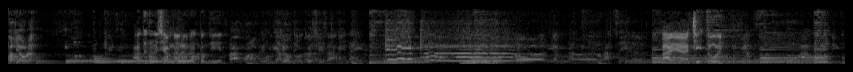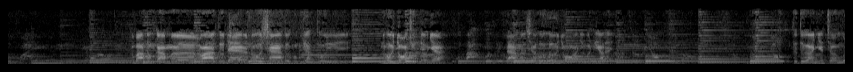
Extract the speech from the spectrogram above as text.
hấp dẫn à từ từ xem là nó là tông gì chiều tối có suy giá bài à, chị tôi. Các bạn thông cảm à, loa tôi để, nó hơi xa, tôi không tiện, thôi, nó hơi nhỏ chút nữa nhá. Đàn nó sẽ hơi hơi nhỏ nhưng vẫn nghe đấy. Từ từ anh nhé chờ một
